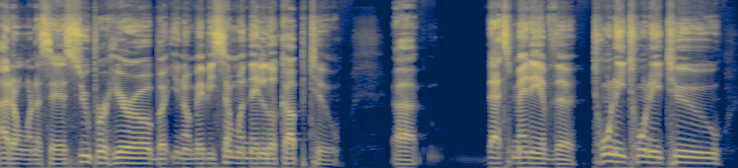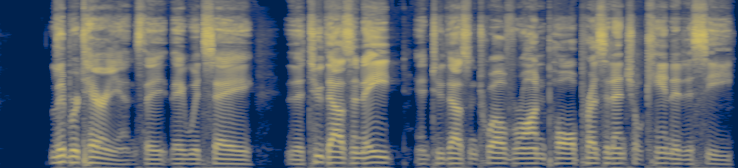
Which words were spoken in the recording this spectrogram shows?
I don't want to say a superhero, but, you know, maybe someone they look up to. Uh, that's many of the 2022 libertarians. They, they would say the 2008 and 2012 Ron Paul presidential candidacy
